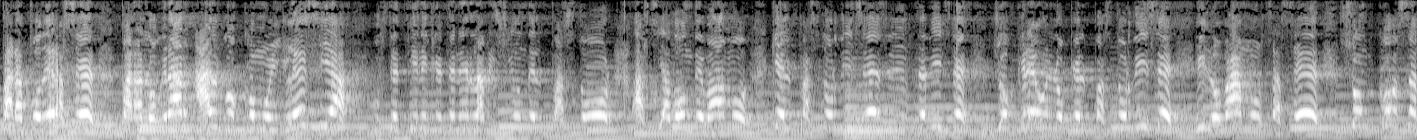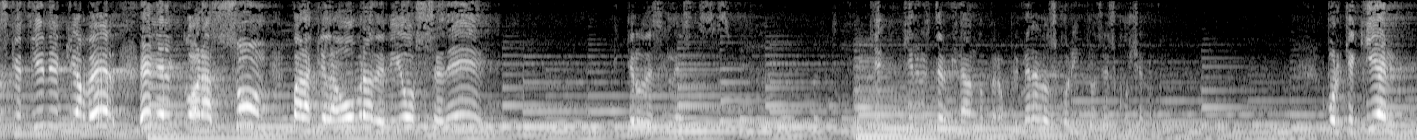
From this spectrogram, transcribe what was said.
para poder hacer, para lograr algo como iglesia. Usted tiene que tener la visión del pastor, hacia dónde vamos, que el pastor dice eso y usted dice, yo creo en lo que el pastor dice y lo vamos a hacer. Son cosas que tiene que haber en el corazón para que la obra de Dios se dé. Y quiero decirles, quiero ir terminando, pero primero a los Corintios, escúchenme. Porque ¿quién?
